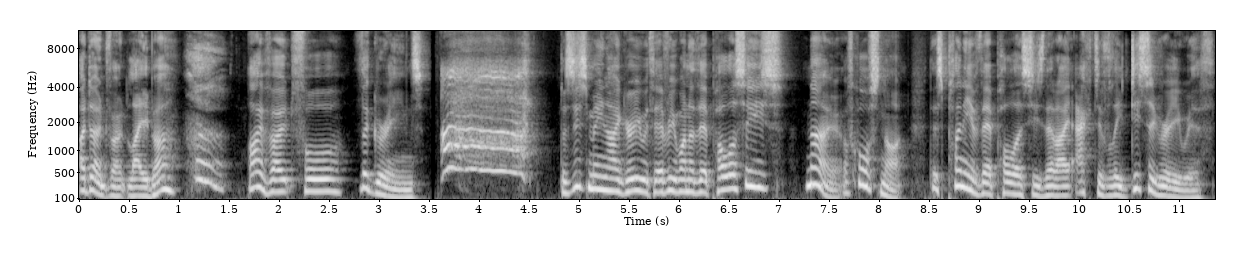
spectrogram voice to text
I don't vote Labor. I vote for the Greens. Ah! Does this mean I agree with every one of their policies? No, of course not. There's plenty of their policies that I actively disagree with.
